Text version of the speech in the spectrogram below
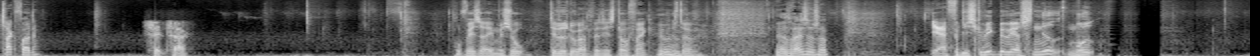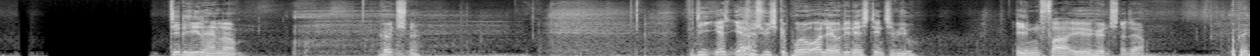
Tak for det, selv tak. professor MSO. Det ved du godt, hvad det står for, ikke? Jo. Christoffer? Lad os rejse os op. Ja, fordi skal vi ikke bevæge os ned mod det, det hele handler om? Hønsene. Fordi jeg, jeg ja. synes, vi skal prøve at lave det næste interview inden for øh, hønsene der. Okay.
